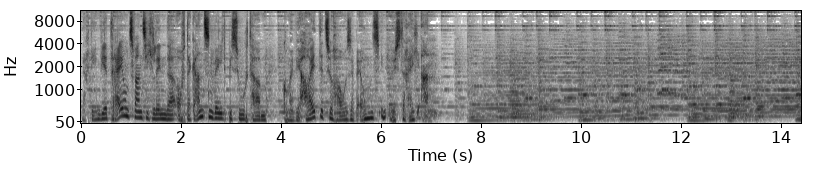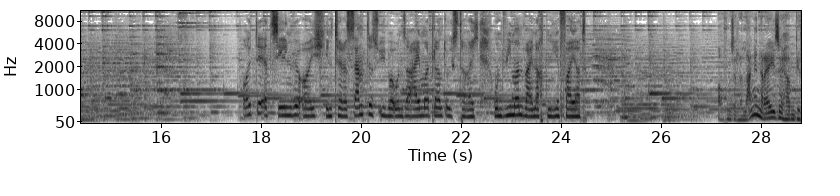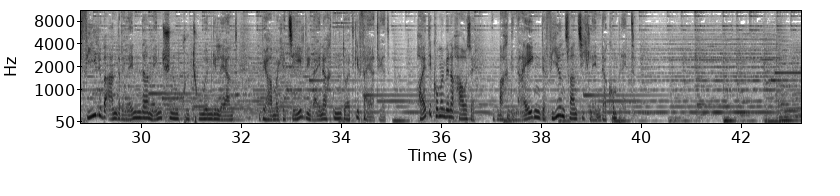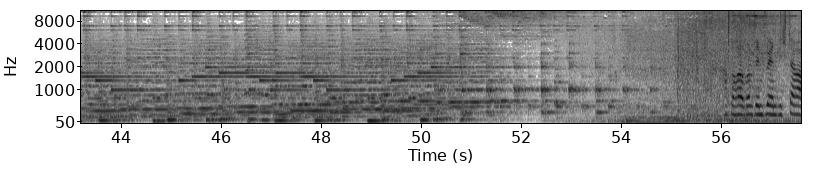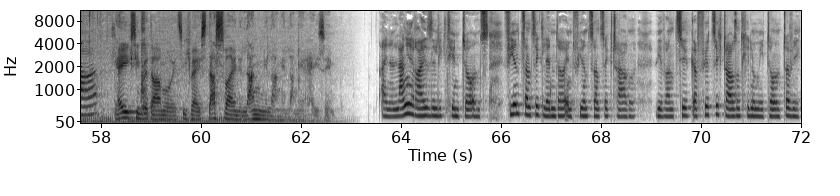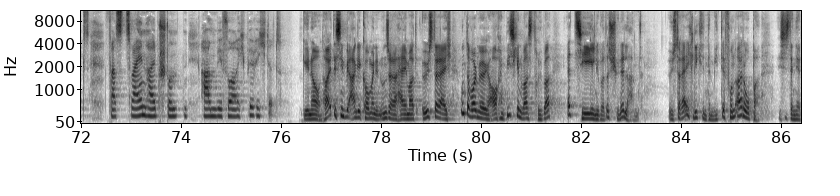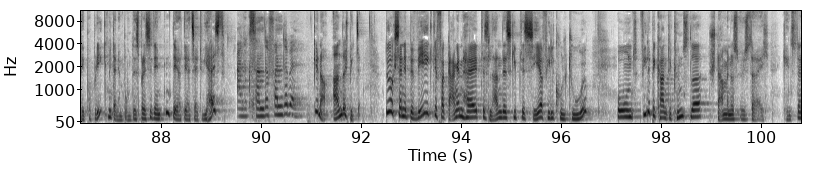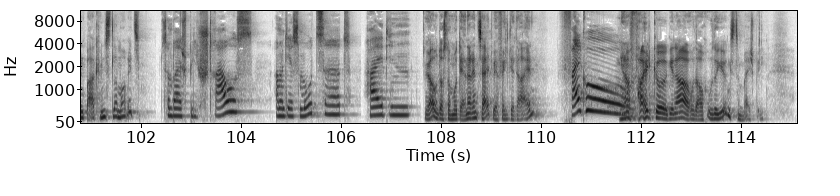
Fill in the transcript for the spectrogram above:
Nachdem wir 23 Länder auf der ganzen Welt besucht haben, kommen wir heute zu Hause bei uns in Österreich an. Heute erzählen wir euch Interessantes über unser Heimatland Österreich und wie man Weihnachten hier feiert. Auf unserer langen Reise haben wir viel über andere Länder, Menschen und Kulturen gelernt. Und wir haben euch erzählt, wie Weihnachten dort gefeiert wird. Heute kommen wir nach Hause und machen den Reigen der 24 Länder komplett. Papa, wann sind wir endlich da? Gleich sind wir da, Moritz. Ich weiß, das war eine lange, lange, lange Reise. Eine lange Reise liegt hinter uns. 24 Länder in 24 Tagen. Wir waren circa 40.000 Kilometer unterwegs. Fast zweieinhalb Stunden haben wir für euch berichtet. Genau, und heute sind wir angekommen in unserer Heimat Österreich und da wollen wir euch auch ein bisschen was drüber erzählen, über das schöne Land. Österreich liegt in der Mitte von Europa. Es ist eine Republik mit einem Bundespräsidenten, der derzeit wie heißt? Alexander van der Bellen. Genau, an der Spitze. Durch seine bewegte Vergangenheit des Landes gibt es sehr viel Kultur und viele bekannte Künstler stammen aus Österreich. Kennst du ein paar Künstler, Moritz? Zum Beispiel Strauss, Amadeus Mozart, Haydn. Ja, und aus der moderneren Zeit, wer fällt dir da ein? Falco! Ja, Falco, genau. Oder auch Udo Jürgens zum Beispiel.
